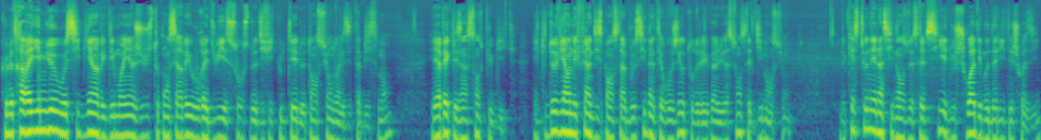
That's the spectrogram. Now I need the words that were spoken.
que le travail est mieux ou aussi bien avec des moyens justes conservés ou réduits est source de difficultés et de tensions dans les établissements, et avec les instances publiques et qu'il devient en effet indispensable aussi d'interroger autour de l'évaluation cette dimension, de questionner l'incidence de celle-ci et du choix des modalités choisies,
